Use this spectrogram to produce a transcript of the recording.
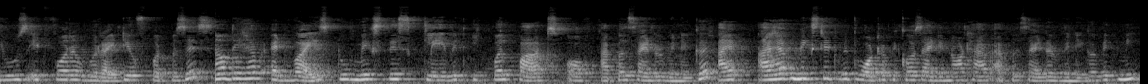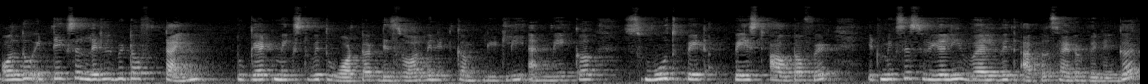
use it for a variety of purposes. Now they have advised to mix this clay with equal parts of apple cider vinegar. I, I have mixed it with water because I did not have apple cider vinegar with me. Although it takes a little bit of time to get mixed with water, dissolve in it completely and make a smooth paste out of it. It mixes really well with apple cider vinegar.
